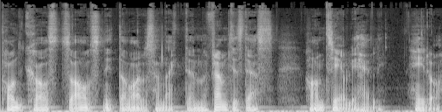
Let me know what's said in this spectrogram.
podcasts och avsnitt av vardagsandakten. Men fram tills dess, ha en trevlig helg. Hej då.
